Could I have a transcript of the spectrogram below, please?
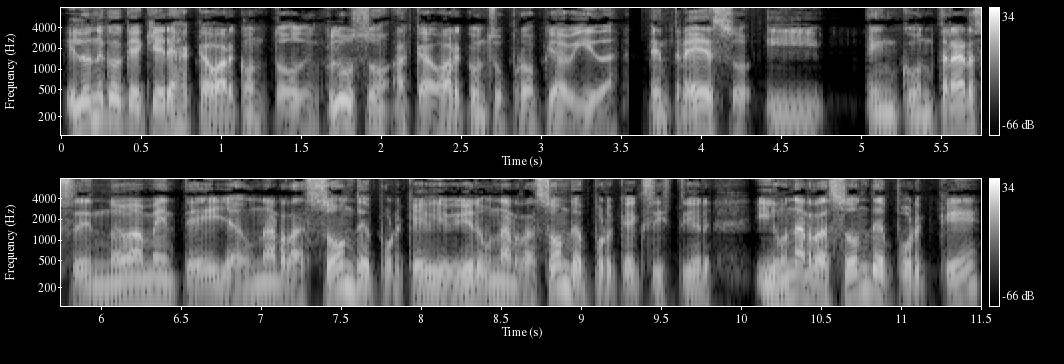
y lo único que quiere es acabar con todo, incluso acabar con su propia vida. Entre eso y encontrarse nuevamente ella una razón de por qué vivir, una razón de por qué existir y una razón de por qué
